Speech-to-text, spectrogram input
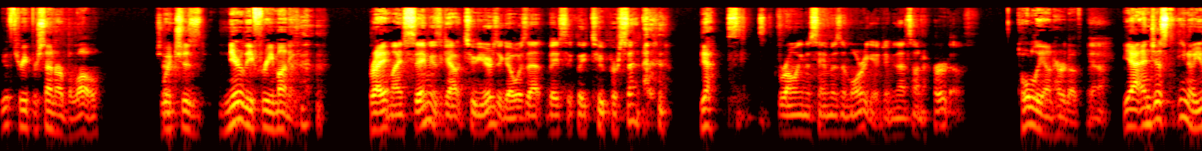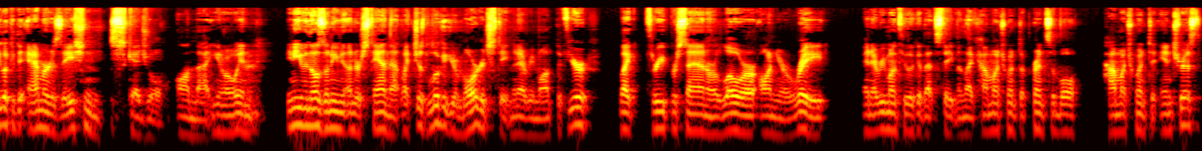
you're three percent or below, Sure. which is nearly free money, right? my savings account two years ago was at basically 2% yeah, growing the same as a mortgage i mean that's unheard of totally unheard of. yeah Yeah, and just you know, you look at the amortization schedule on that, you know, and and even those don't even understand that. Like, just look at your mortgage statement every month. If you're like three percent or lower on your rate, and every month you look at that statement, like how much went to principal, how much went to interest,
